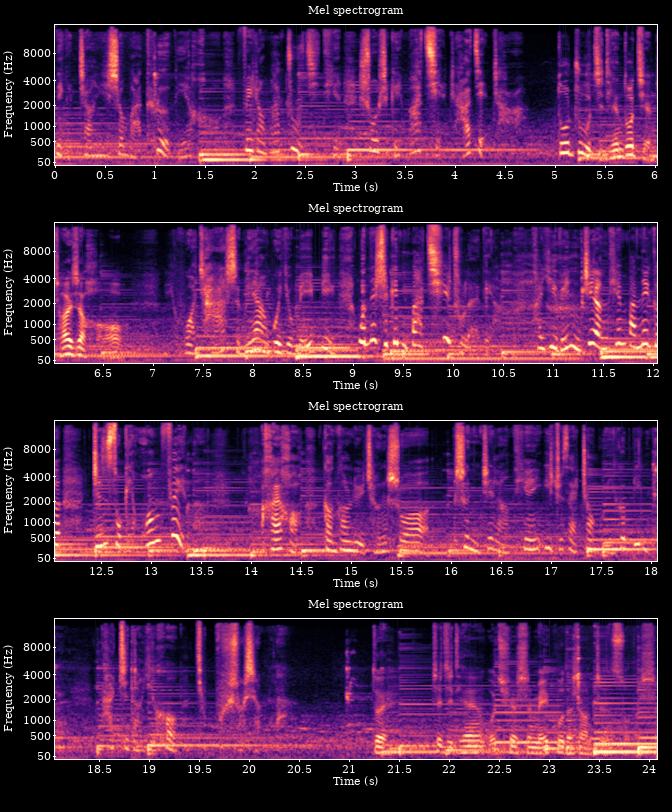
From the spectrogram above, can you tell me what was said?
那个张医生吧特别好，非让妈住几天，说是给妈检查检查。多住几天，多检查一下好。我查什么呀？我又没病，我那是给你爸气出来的呀。还以为你这两天把那个诊所给荒废了。还好，刚刚吕成说说你这两天一直在照顾一个病人，他知道以后就不说什么了。对，这几天我确实没顾得上诊所的事。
